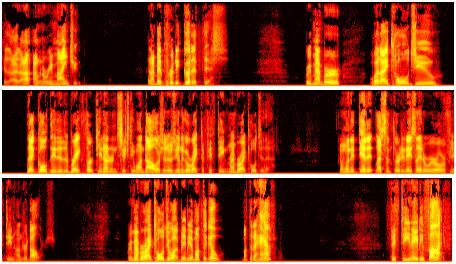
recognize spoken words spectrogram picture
Because I, I'm going to remind you, and I've been pretty good at this. Remember what I told you that gold needed to break $1,361 and it was going to go right to 15. Remember, I told you that. And when it did it, less than 30 days later, we were over $1,500. Remember, I told you what, maybe a month ago? Month and a half? 1585.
